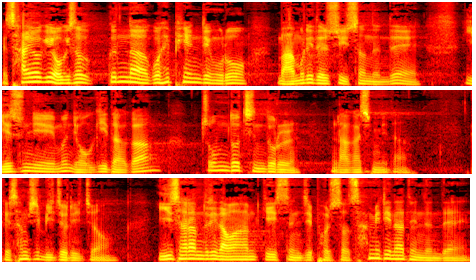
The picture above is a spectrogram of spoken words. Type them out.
사역이 여기서 끝나고 해피엔딩으로 마무리될 수 있었는데 예수님은 여기다가 좀 더 진도를 나가십니다. 그게 32절이죠. 이 사람들이 나와 함께 있은 지 벌써 3일이나 됐는데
